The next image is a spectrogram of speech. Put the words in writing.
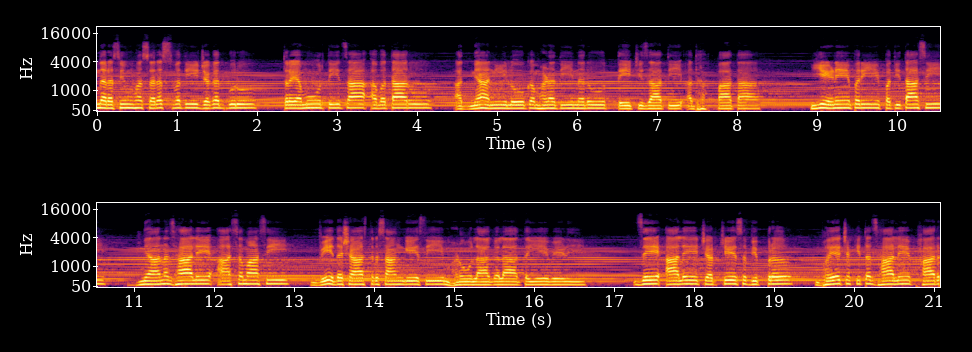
नरसिंह सरस्वती जगद्गुरु त्रयमूर्तीचा अवतारू अज्ञानी लोक म्हणती नरू तेची जाती अधपाता येणे परी पतितासी ज्ञान झाले आसमासी वेदशास्त्र सांगेसी म्हणू लागला तये वेळी। जे आले चर्चेस विप्र भयचकित झाले फार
